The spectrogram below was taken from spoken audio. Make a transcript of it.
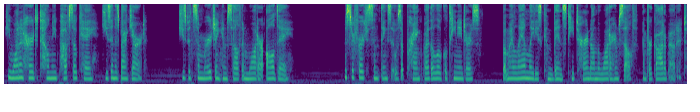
He wanted her to tell me Puff's okay, he's in his backyard. He's been submerging himself in water all day. Mr. Ferguson thinks it was a prank by the local teenagers, but my landlady's convinced he turned on the water himself and forgot about it.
